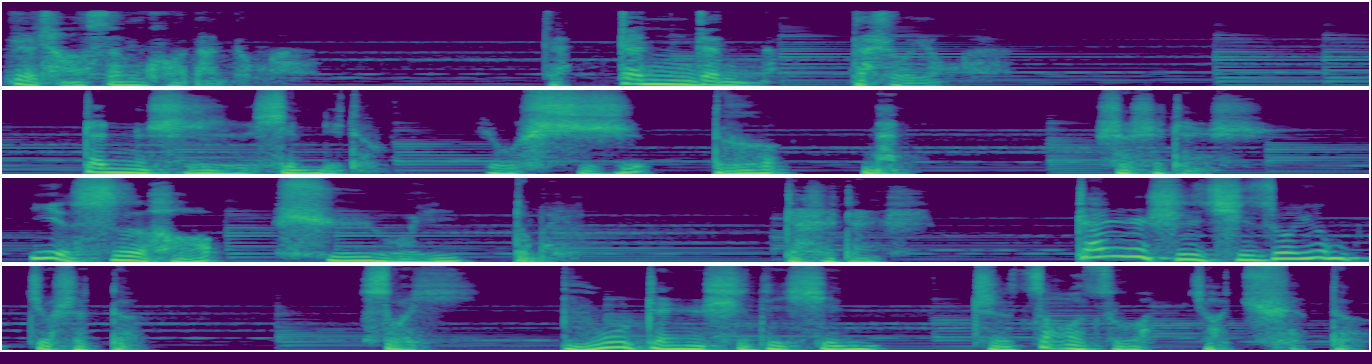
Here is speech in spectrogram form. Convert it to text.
日常生活当中啊，这真正的的受用啊。真实心里头有实德能，实是真实，一丝毫虚伪都没有，这是真实。真实起作用就是德，所以不真实的心只造作叫缺德。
